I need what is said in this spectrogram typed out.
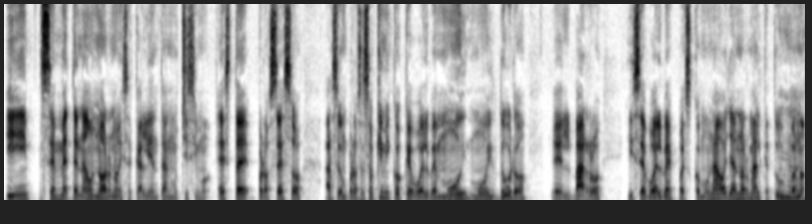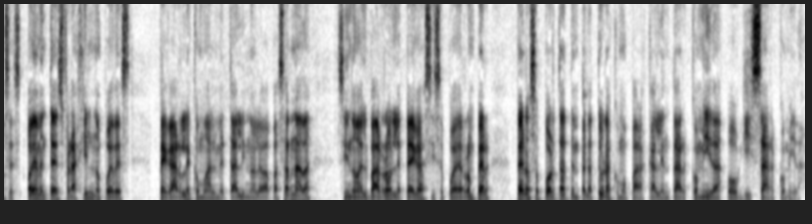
y se meten a un horno y se calientan muchísimo. Este proceso hace un proceso químico que vuelve muy, muy duro el barro y se vuelve pues como una olla normal que tú conoces. Obviamente es frágil, no puedes pegarle como al metal y no le va a pasar nada, sino el barro le pega si se puede romper, pero soporta temperatura como para calentar comida o guisar comida.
